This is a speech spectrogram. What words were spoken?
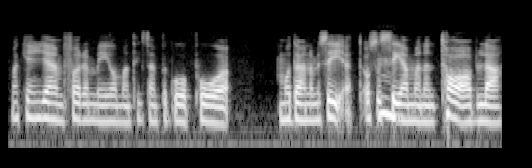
man kan jämföra med om man till exempel går på Moderna Museet och så Mm. ser man en tavla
